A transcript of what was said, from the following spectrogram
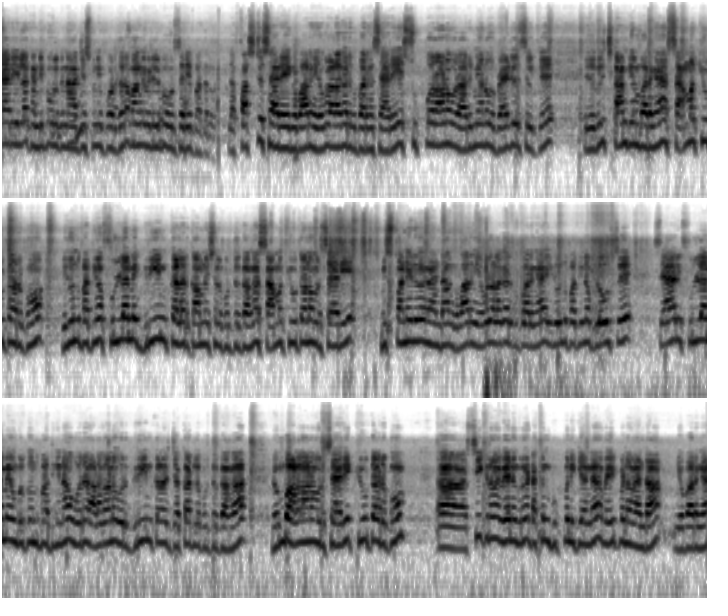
சாரீலாம் கண்டிப்பாக உங்களுக்கு நான் அட்ஜஸ்ட் பண்ணி போட்டு தரேன். வாங்க வீடியோ போய் ஒரு சரியாக பார்த்துருவோம் இந்த ஃபஸ்ட்டு சாரீ இங்கே பாருங்கள் எவ்வளோ அழகாக இருக்குது பாருங்கள் சாரீ சூப்பரான ஒரு அருமையான ஒரு பிரைடல் சில்க்கு இது விரிச்சு காமிக்கணும் பாருங்க. செம்ம க்யூட்டாக இருக்கும். இது வந்து பார்த்தீங்கன்னா ஃபுல்லாமே க்ரீன் கலர் காம்பினேஷனில் கொடுத்துருக்காங்க. செம்ம க்யூட்டான ஒரு saree. மிஸ் பண்ணிடவே வேண்டாம். அங்கே பாருங்க எவ்வளோ அழகாக இருக்குது பாருங்க. இது வந்து பார்த்தீங்கன்னா ப்ளவுஸு saree ஃபுல்லாமே உங்களுக்கு வந்து பார்த்தீங்கன்னா ஒரு அழகான ஒரு க்ரீன் கலர் ஜக்காட்டில் கொடுத்துருக்காங்க. ரொம்ப அழகான ஒரு saree. க்யூட்டாக இருக்கும். சீக்கிரமே வேணுங்கிறவங்க டக்குன்னு புக் பண்ணிக்கோங்க. வெயிட் பண்ண வேண்டாம். இங்கே பாருங்க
